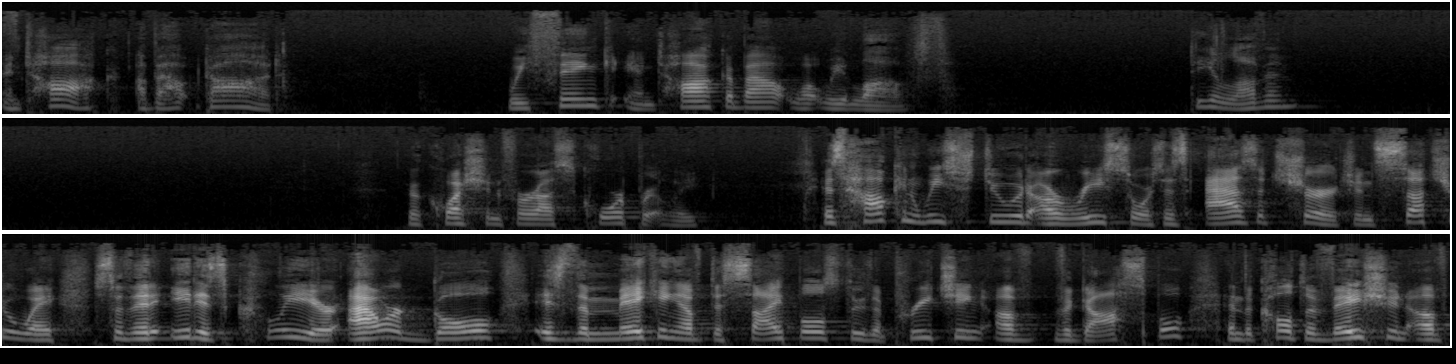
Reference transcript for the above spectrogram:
and talk about God. We think and talk about what we love. Do you love Him? A question for us corporately is how can we steward our resources as a church in such a way so that it is clear our goal is the making of disciples through the preaching of the gospel and the cultivation of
